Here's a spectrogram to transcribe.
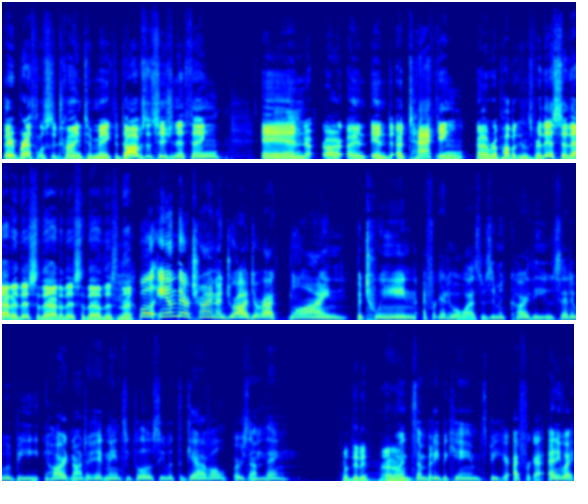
They're breathlessly trying to make the Dobbs decision a thing, and Mm-hmm. uh, and and attacking uh, Republicans for this or that or this or that or this or that or this and that. Well, and they're trying to draw a direct line between I forget who it was. Was it McCarthy who said it would be hard not to hit Nancy Pelosi with the gavel or something? What did he? I don't when somebody became speaker. I forget. Anyway,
